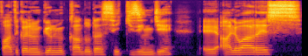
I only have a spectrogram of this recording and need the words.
Fatih Karagümrük kadroda 8. E, Alvarez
